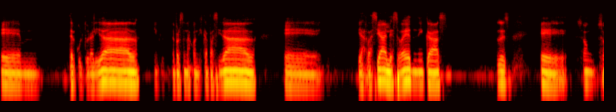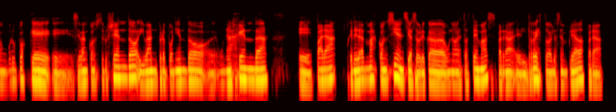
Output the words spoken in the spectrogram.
em, interculturalidad, inclusión de personas con discapacidad, eh, raciales o étnicas. Entonces, son, grupos que eh, se van construyendo y van proponiendo eh, una agenda eh, para generar más conciencia sobre cada uno de estos temas para el resto de los empleados, para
